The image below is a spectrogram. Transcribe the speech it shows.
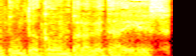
boostmobile.com para detalles.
